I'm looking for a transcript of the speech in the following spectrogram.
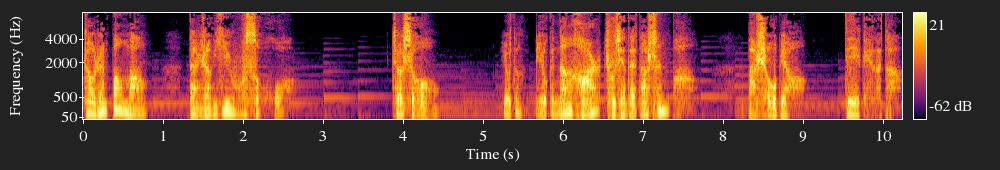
找人帮忙，但仍一无所获。这时候，有的有个男孩出现在他身旁，把手表递给了他。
